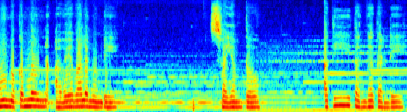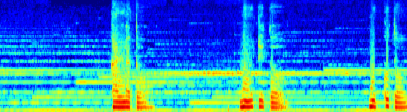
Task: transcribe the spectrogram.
మీ ముఖంలో ఉన్న అవయవాల నుండి స్వయంతో అతీతంగా కండి. కళ్ళతో నోటితో ముక్కుతో.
